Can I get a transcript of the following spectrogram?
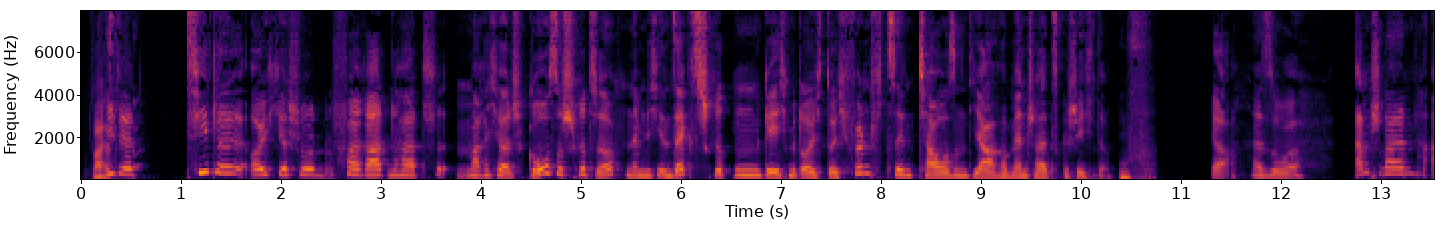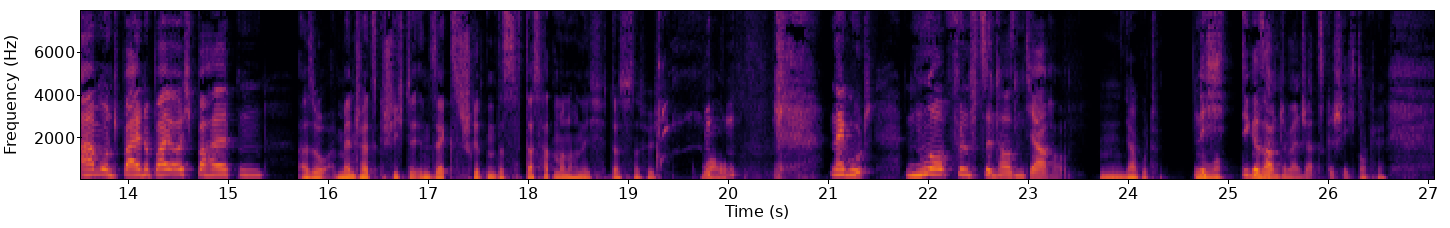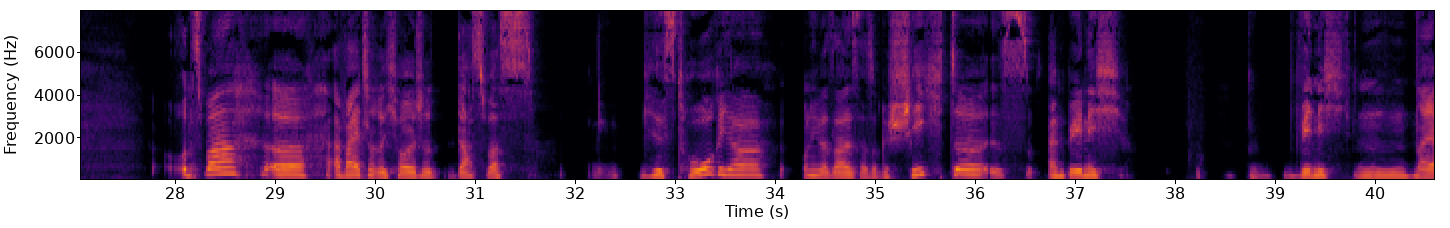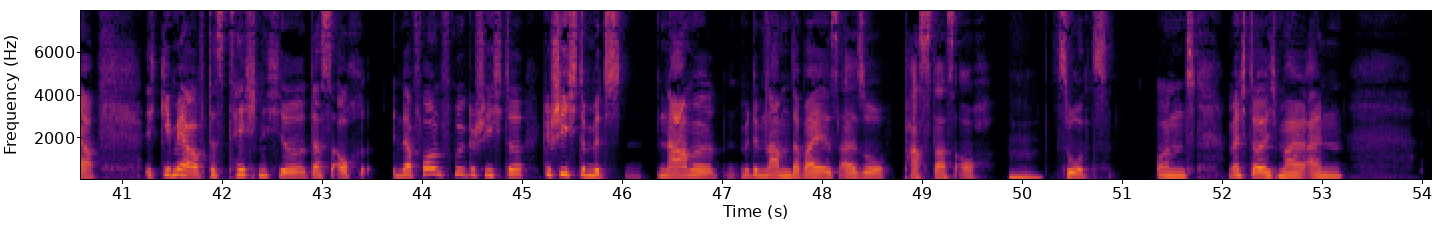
Was? Wie der Titel euch ja schon verraten hat, mache ich heute große Schritte. Nämlich in sechs Schritten gehe ich mit euch durch 15.000 Jahre Menschheitsgeschichte. Uff. Ja, also anschneiden, Arme und Beine bei euch behalten. Also Menschheitsgeschichte in sechs Schritten, das, das hat man noch nicht. Das ist natürlich wow. Na gut, nur 15.000 Jahre. Hm, ja, gut. Nicht nur. die gesamte hm. Menschheitsgeschichte. Okay. Und zwar äh, erweitere ich heute das, was Historia universal ist, also Geschichte ist ein wenig wenig, hm, naja, ich gehe mehr auf das Technische, das auch in der Vor- und Frühgeschichte Geschichte mit Name, mit dem Namen dabei ist, also passt das auch mhm. zu uns. Und möchte euch mal einen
